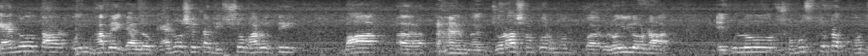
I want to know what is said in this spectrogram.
কেন তার ওইভাবে গেল কেন সেটা বিশ্বভারতী বা জোড়াসাঁকোর রইল না এগুলো সমস্তটা খোঁজ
